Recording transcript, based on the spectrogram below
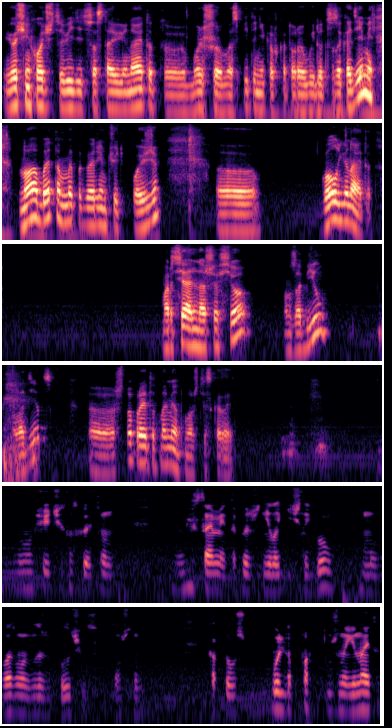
И очень хочется видеть в составе Юнайтед э, больше воспитанников, которые выйдут из Академии. Но об этом мы поговорим чуть позже. Гол Юнайтед. Марсиаль наше все, он забил, молодец. Э, что про этот момент можете сказать? Ну, вообще, честно сказать, он местами такой же нелогичный гол, ну, возможно, даже получился, потому что как-то уж больно потужно Юнайтед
